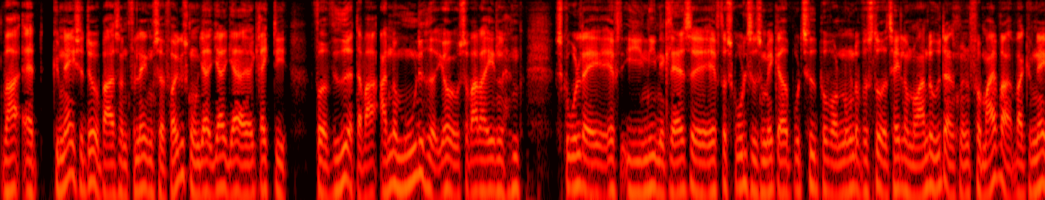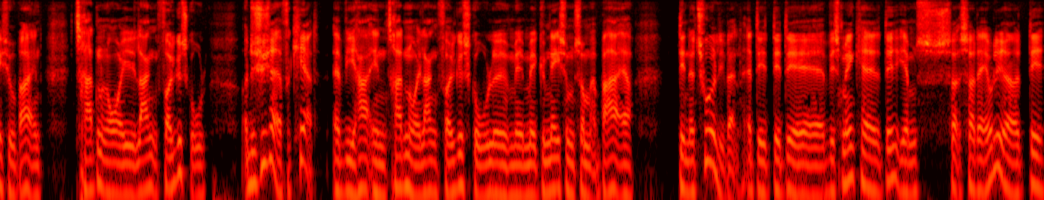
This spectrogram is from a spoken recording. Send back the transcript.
var, at gymnasiet, det var bare sådan en forlængelse af folkeskolen. Jeg, jeg, jeg havde ikke rigtig fået at vide, at der var andre muligheder. Jo, jo, så var der en eller anden skoledag efter, i 9. klasse efter skoletid, som ikke havde brugt tid på, hvor nogen, der forstod at tale om nogle andre uddannelser. Men for mig var, var gymnasiet bare en 13-årig lang folkeskole. Og det synes jeg er forkert, at vi har en 13-årig lang folkeskole med, med gymnasium, som bare er det naturlige valg. At det, det, det, hvis man ikke kan det, jamen, så, så er det ærgerligt, og det,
